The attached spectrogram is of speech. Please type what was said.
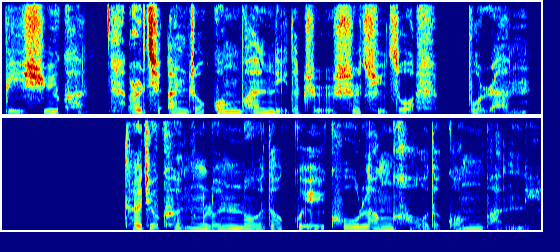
必须看，而且按照光盘里的指示去做，不然他就可能沦落到鬼哭狼嚎的光盘里。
